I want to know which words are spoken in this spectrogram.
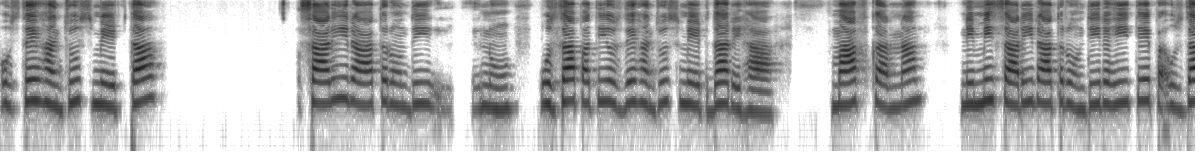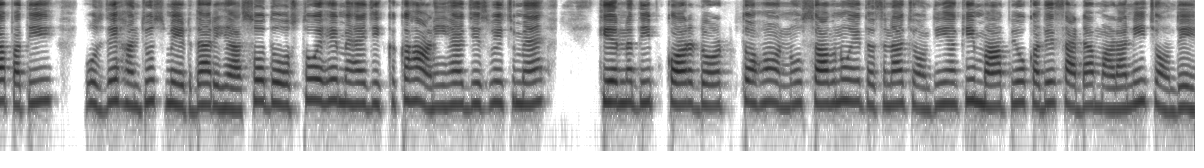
ਉਸਦੇ ਹੰਝੂ ਸਮੇਟਦਾ ਸਾਰੀ ਰਾਤ ਰੋਂਦੀ ਨੂੰ ਉਸਦਾ ਪਤੀ ਉਸਦੇ ਹੰਝੂ ਸਮੇਟਦਾ ਰਿਹਾ ਮਾਫ ਕਰਨਾ। ਨਿੰਮੀ ਸਾਰੀ ਰਾਤ ਰੋਂਦੀ ਰਹੀ ਤੇ ਉਸਦਾ ਪਤੀ ਉਸਦੇ ਹੰਝੂ ਸਮੇਟਦਾ ਰਿਹਾ। ਸੋ ਦੋਸਤੋ, ਇਹ ਮਹਿਜ ਇੱਕ ਕਹਾਣੀ ਹੈ, ਜਿਸ ਵਿੱਚ ਮੈਂ ਕਿਰਨਦੀਪ ਕੌਰ ਡੋਟ ਤੁਹਾਨੂੰ ਸਭ ਨੂੰ ਇਹ ਦੱਸਣਾ ਚਾਹੁੰਦੀ ਹਾਂ ਕਿ ਮਾਪਿਓ ਕਦੇ ਸਾਡਾ ਮਾੜਾ ਨਹੀਂ ਚਾਹੁੰਦੇ।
